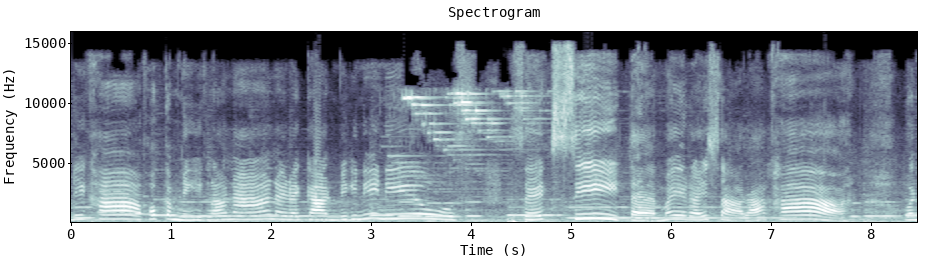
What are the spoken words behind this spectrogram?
สดีค่ะ พบกับหนิงอีกแล้วนะ ในรายการ Bikini News เซ็กซี่แต่ไม่ไร้สาระค่ะ วัน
